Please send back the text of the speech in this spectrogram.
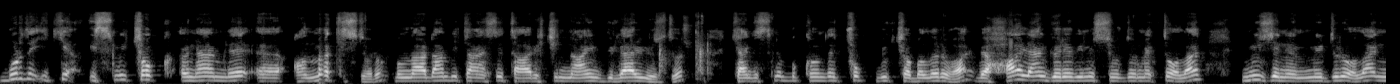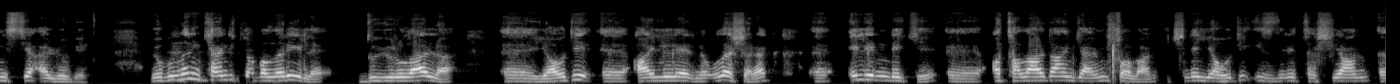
Burada iki ismi çok önemli e, anmak istiyorum. Bunlardan bir tanesi tarihçi Naim Güler Yüzdür. Kendisinin bu konuda çok büyük çabaları var ve halen görevini sürdürmekte olan müzenin müdürü olan Nisya Allubi. Ve bunların kendi çabalarıyla, duyurularla e, Yahudi e, ailelerine ulaşarak e, ellerindeki e, atalardan gelmiş olan, içinde Yahudi izleri taşıyan e,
